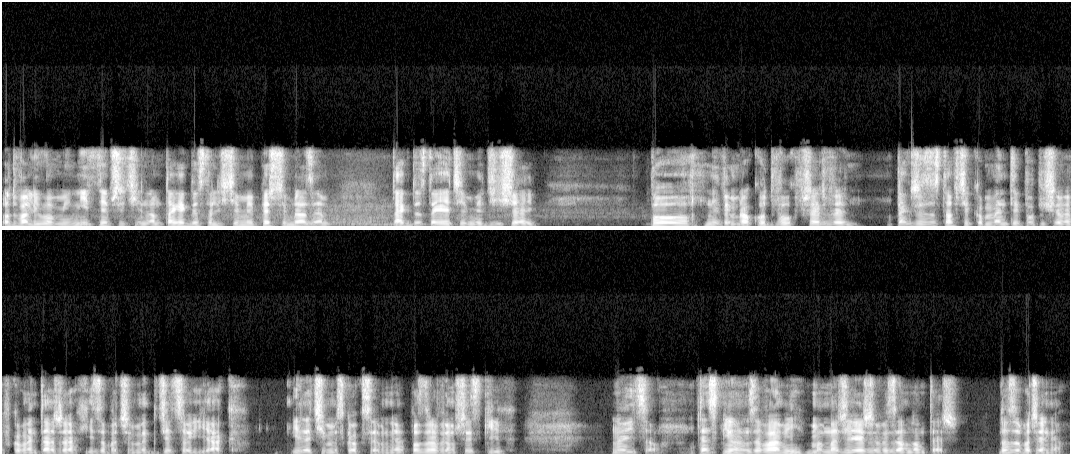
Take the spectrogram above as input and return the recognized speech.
odwaliło mi, nic nie przycinam. Tak jak dostaliście mnie pierwszym razem, tak dostajecie mnie dzisiaj. Po, nie wiem, roku, dwóch przerwy. Także zostawcie komenty, popiszemy w komentarzach i zobaczymy gdzie, co i jak. I lecimy z koksem, nie? Pozdrawiam wszystkich. No i co? Tęskniłem za wami. Mam nadzieję, że wy za mną też. Do zobaczenia.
